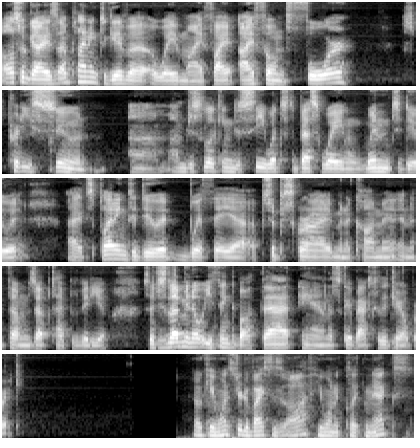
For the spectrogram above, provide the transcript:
Also, guys, I'm planning to give a, away my iPhone 4 pretty soon. Um, I'm just looking to see what's the best way and when to do it. Uh, it's planning to do it with a uh, subscribe and a comment and a thumbs up type of video. So just let me know what you think about that and let's get back to the jailbreak. Okay, once your device is off, you want to click next.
